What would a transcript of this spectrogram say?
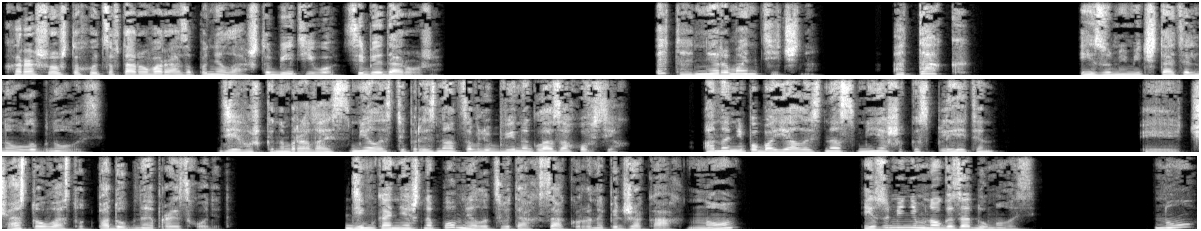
Хорошо, что хоть со второго раза поняла, что бить его себе дороже. Это не романтично. А так... Изуми мечтательно улыбнулась. Девушка набралась смелости признаться в любви на глазах у всех. Она не побоялась насмешек и сплетен. «И часто у вас тут подобное происходит?» Дим, конечно, помнил о цветах сакуры на пиджаках, но... Изуми немного задумалась. «Ну,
